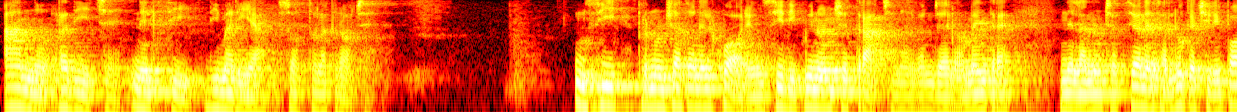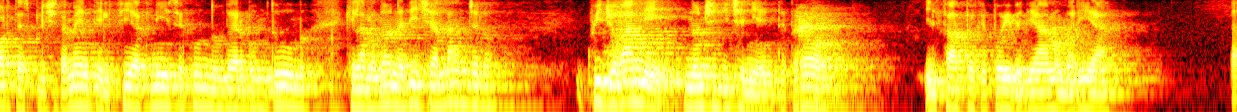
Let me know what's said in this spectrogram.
hanno radice nel sì di Maria sotto la croce. Un sì pronunciato nel cuore, un sì di cui non c'è traccia nel Vangelo, mentre Nell'Annunciazione San Luca ci riporta esplicitamente il fiat mi secundum verbum tuum che la Madonna dice all'angelo. Qui Giovanni non ci dice niente, però il fatto che poi vediamo Maria, eh,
